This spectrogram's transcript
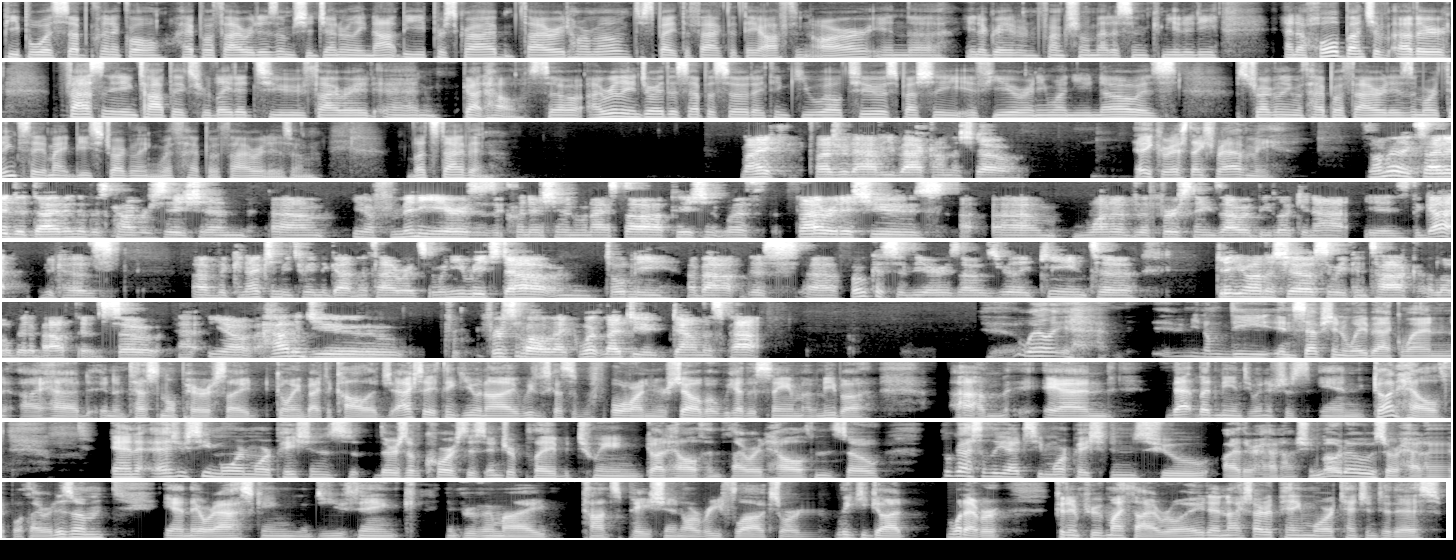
people with subclinical hypothyroidism should generally not be prescribed thyroid hormone, despite the fact that they often are in the integrative and functional medicine community, and a whole bunch of other fascinating topics related to thyroid and gut health. So I really enjoyed this episode. I think you will too, especially if you or anyone you know is struggling with hypothyroidism or thinks they might be struggling with hypothyroidism. Let's dive in. Mike, pleasure to have you back on the show. Hey, Chris, thanks for having me. So I'm really excited to dive into this conversation. Um, you know, for many years as a clinician, when I saw a patient with thyroid issues, um, one of the first things I would be looking at is the gut because of the connection between the gut and the thyroid. So when you reached out and told me about this uh, focus of yours, I was really keen to get you on the show so we can talk a little bit about this. So, you know, how did you, first of all, like what led you down this path? Well, you know, the inception way back when I had an intestinal parasite going back to college. Actually, I think you and I, we discussed it before on your show, but we had the same amoeba. Um, and that led me into an interest in gut health. And as you see more and more patients, there's of course this interplay between gut health and thyroid health. And so progressively, I'd see more patients who either had Hashimoto's or had hypothyroidism. And they were asking, Do you think improving my constipation or reflux or leaky gut, whatever, could improve my thyroid? And I started paying more attention to this.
